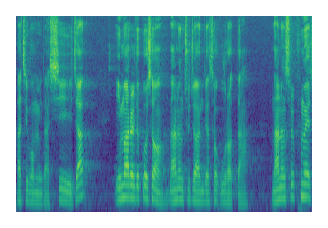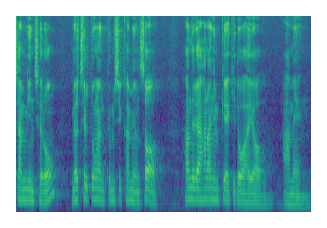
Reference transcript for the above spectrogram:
같이 봅니다. 시작. 이 말을 듣고서 나는 주저앉아서 울었다. 나는 슬픔에 잠긴 채로 며칠 동안 금식하면서 하늘의 하나님께 기도하여 아멘.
